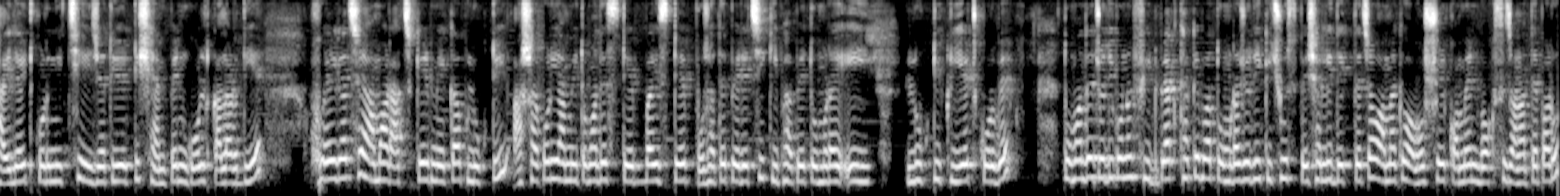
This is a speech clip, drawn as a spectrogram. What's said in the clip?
হাইলাইট করে নিচ্ছি, এই জাতীয় একটি শ্যাম্পেন গোল্ড কালার দিয়ে। হয়ে গেছে আমার আজকের মেকআপ লুকটি আশা করি আমি তোমাদের স্টেপ বাই স্টেপ বোঝাতে পেরেছি কীভাবে তোমরা এই লুকটি ক্রিয়েট করবে। তোমাদের যদি কোনো ফিডব্যাক থাকে বা তোমরা যদি কিছু স্পেশালি দেখতে চাও, আমাকে অবশ্যই কমেন্ট বক্সে জানাতে পারো।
